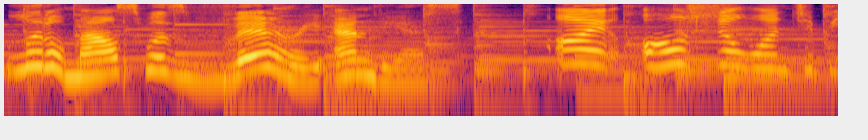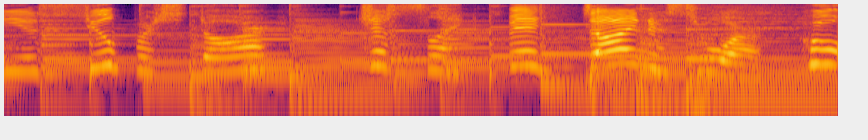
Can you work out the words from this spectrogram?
Little Mouse was very envious. I also want to be a superstar, just like Big Dinosaur, who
